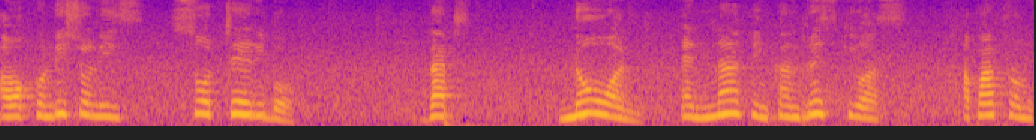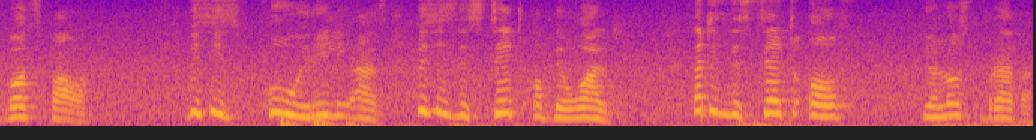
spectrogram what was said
Our condition is so terrible that no one and nothing can rescue us apart from God's power. This is who we really are. This is the state of the world. That is the state of your lost brother,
